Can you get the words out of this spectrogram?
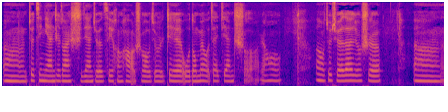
嗯，就今年这段时间，觉得自己很好的时候，就是这些我都没有再坚持了。然后，嗯，我就觉得就是，嗯，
